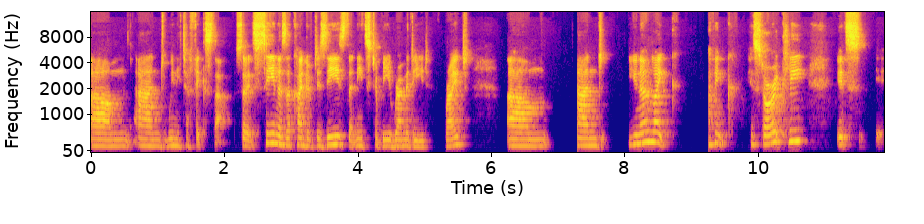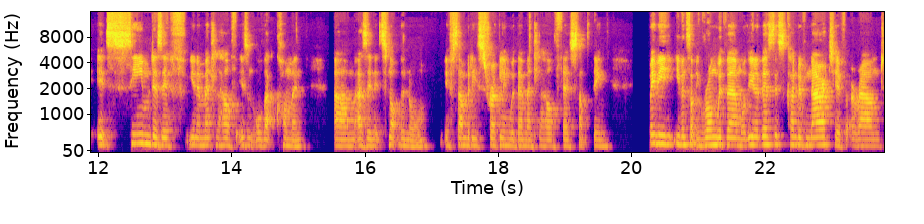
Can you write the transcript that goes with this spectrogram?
um, and we need to fix that. So it's seen as a kind of disease that needs to be remedied, right? Um, and you know, like I think historically, it's it seemed as if you know mental health isn't all that common, um, as in it's not the norm. If somebody's struggling with their mental health, there's something, maybe even something wrong with them, or you know, there's this kind of narrative around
